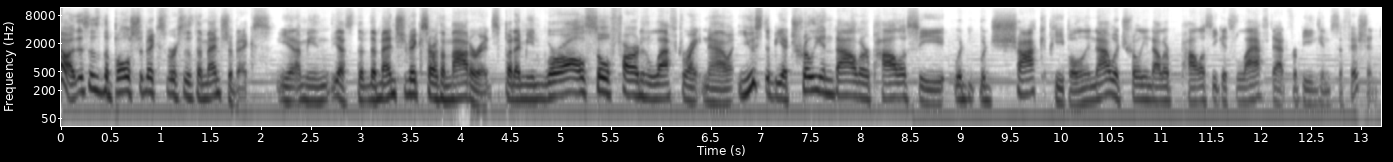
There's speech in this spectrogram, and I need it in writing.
No, this is the Bolsheviks versus the Mensheviks. Yeah, I mean, yes, the, the Mensheviks are the moderates, but I mean, we're all so far to the left right now. It used to be a trillion dollar policy would, would shock people, and now a trillion dollar policy gets laughed at for being insufficient.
